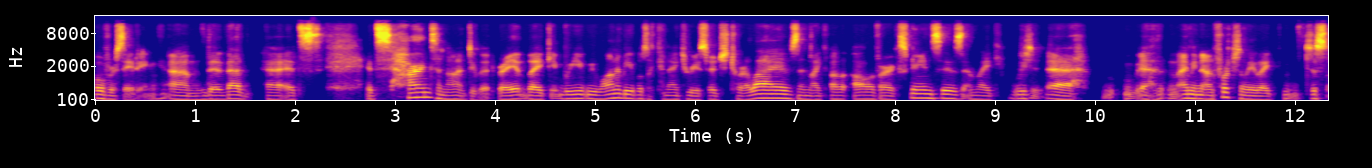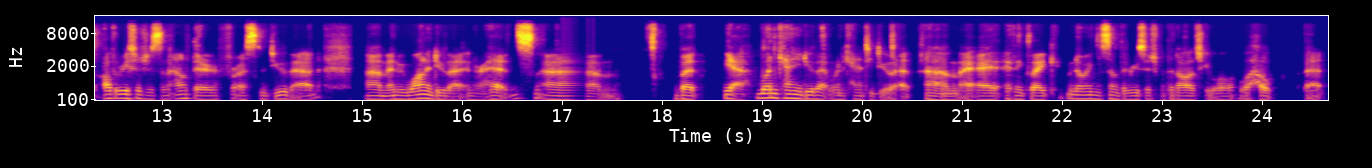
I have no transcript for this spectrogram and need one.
overstating. Um, that that uh, it's it's hard to not do it, right? Like we we want to be able to connect research to our lives and like all, all of our experiences, and like we should, uh, I mean, unfortunately, like just all the research isn't out there for us to do that, um, and we want to do that in our heads. Um, but yeah, when can you do that? When can't you do that? Um, I, I think like knowing some of the research methodology will will help that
